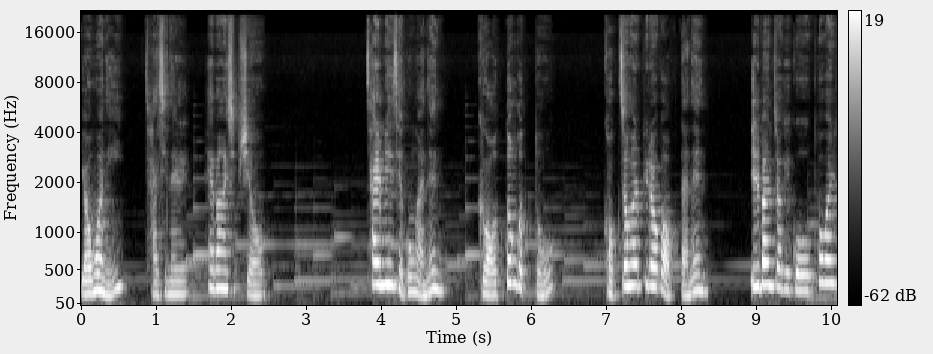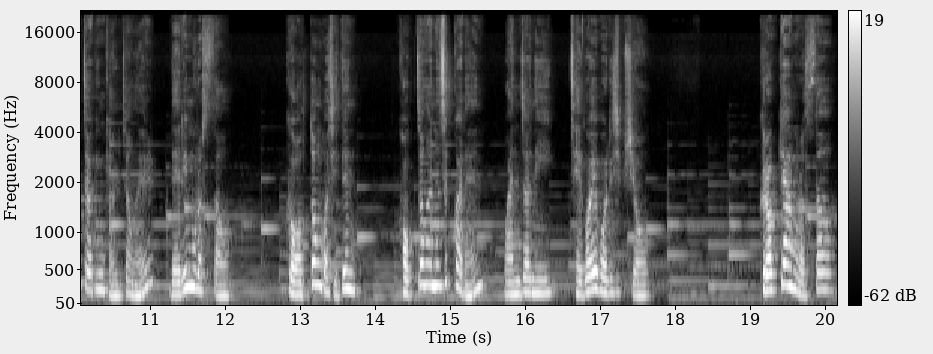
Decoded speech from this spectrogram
영원히 자신을 해방하십시오. 삶이 제공하는 그 어떤 것도 걱정할 필요가 없다는 일반적이고 포괄적인 결정을 내림으로써 그 어떤 것이든 걱정하는 습관은 완전히 제거해 버리십시오. 그렇게 함으로써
